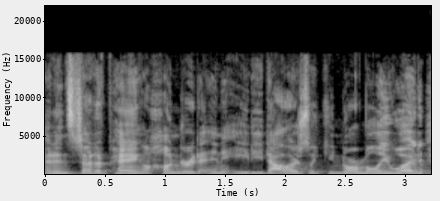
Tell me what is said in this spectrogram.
and instead of paying $180 like you normally would,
